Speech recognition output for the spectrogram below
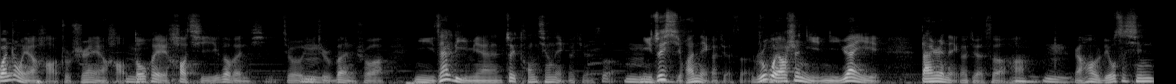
观众也好，主持人也好，嗯都会好奇一个问题，就一直问说你在里面最同情哪个角色？嗯你最喜欢哪个角色？如果要是你，你愿意担任哪个角色？哈。嗯，然后刘慈欣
